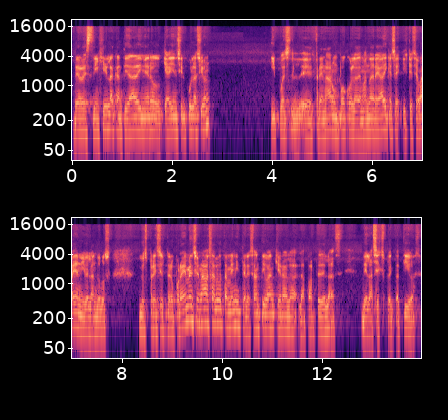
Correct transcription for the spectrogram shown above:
de restringir la cantidad de dinero que hay en circulación y pues eh, frenar un poco la demanda real y que se, y que se vayan nivelando los, los precios. Pero por ahí mencionabas algo también interesante, Iván, que era la, la parte de las, de las expectativas.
